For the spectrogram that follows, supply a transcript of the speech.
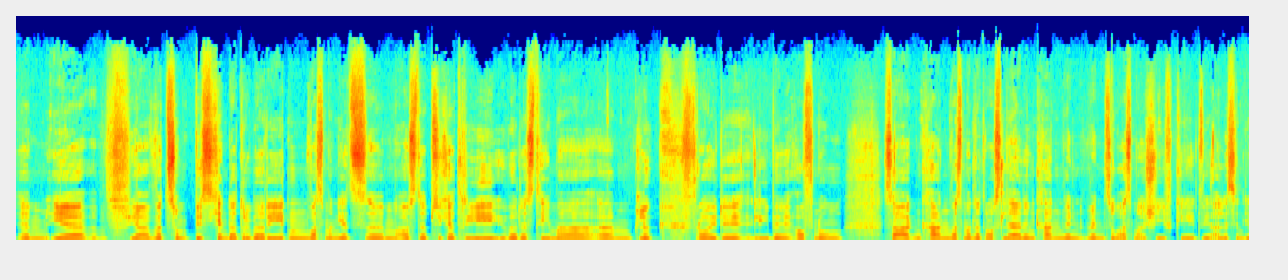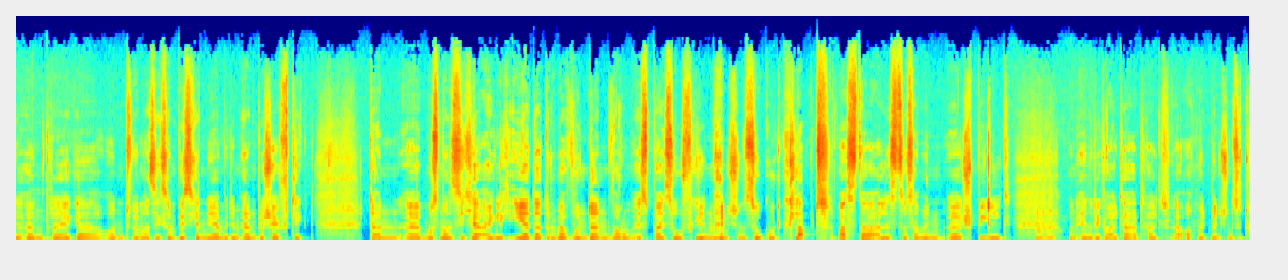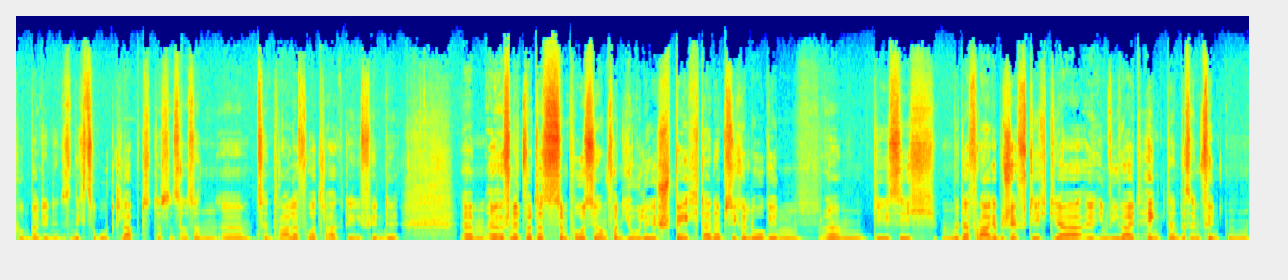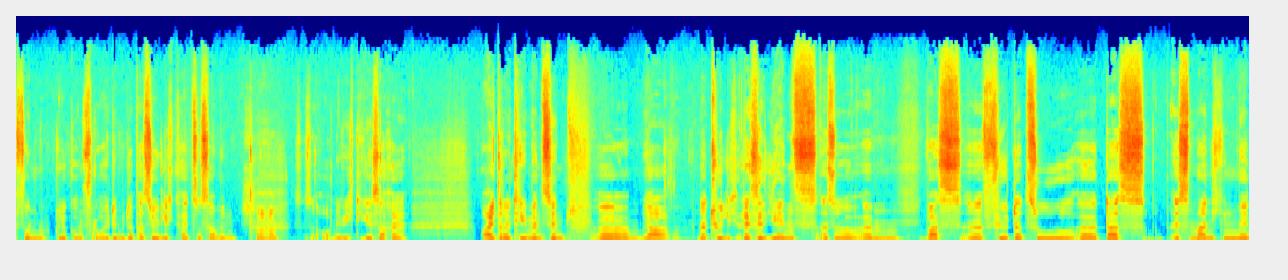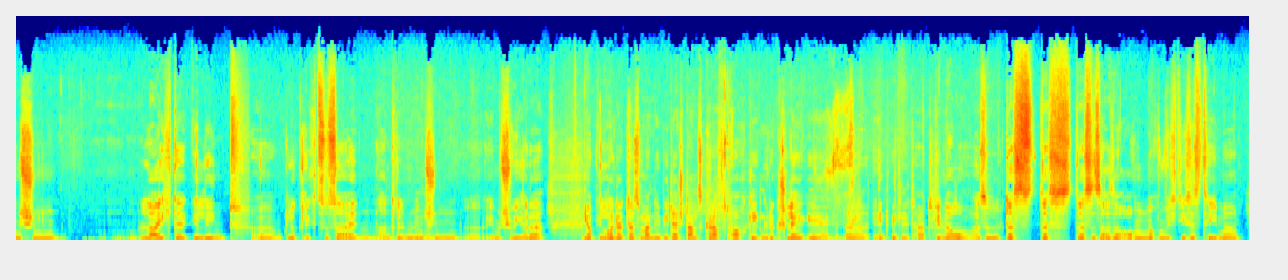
ähm, er ja, wird so ein bisschen darüber reden, was man jetzt aus der Psychiatrie über das Thema Glück, Freude, Liebe, Hoffnung sagen kann, was man daraus lernen kann, wenn, wenn sowas mal schief geht. Wir alle sind ja mhm. Hirnträger und wenn man sich so ein bisschen näher mit dem Hirn beschäftigt, dann äh, muss man sich ja eigentlich eher darüber wundern, warum es bei so vielen Menschen so gut klappt, was da alles zusammenspielt. Äh, mhm. Und Henrik Walter hat halt auch mit Menschen zu tun, bei denen es nicht so gut klappt. Das ist also ein äh, zentraler Vortrag, den ich finde. Ähm, eröffnet wird das Symposium von Jule Specht, einer Psychologin, ähm, die sich mit der Frage beschäftigt, ja, inwieweit hängt denn das Empfinden von Glück und Freude mit der Persönlichkeit zusammen? Mhm. Das ist auch eine wichtige Sache. Weitere Themen sind ähm, ja, natürlich Resilienz. Also ähm, was äh, führt dazu, äh, dass es manchen Menschen leichter gelingt, äh, glücklich zu sein, anderen mhm. Menschen äh, eben schwerer. Ja, oder dass man eine Widerstandskraft auch gegen Rückschläge äh, entwickelt hat. Genau, also das, das, das ist also auch noch ein wichtiges Thema.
